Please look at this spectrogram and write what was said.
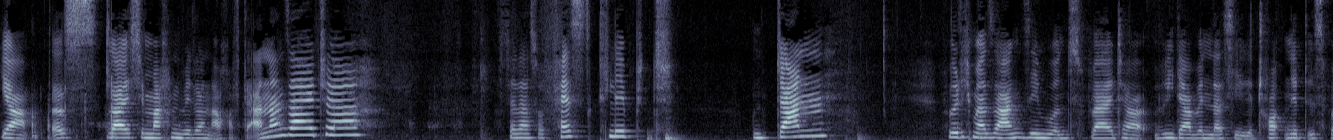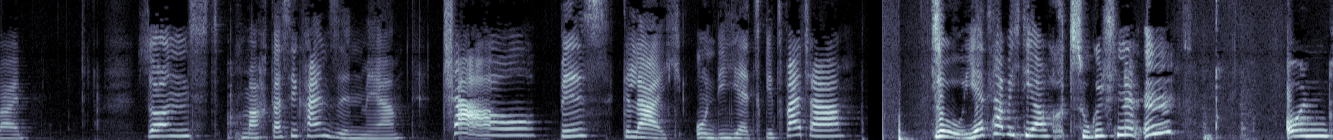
Ja, das gleiche machen wir dann auch auf der anderen Seite. Dass er das so festklippt. Und dann würde ich mal sagen, sehen wir uns weiter wieder, wenn das hier getrocknet ist, weil sonst macht das hier keinen Sinn mehr. Ciao, bis gleich. Und jetzt geht's weiter. So, jetzt habe ich die auch zugeschnitten. Und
